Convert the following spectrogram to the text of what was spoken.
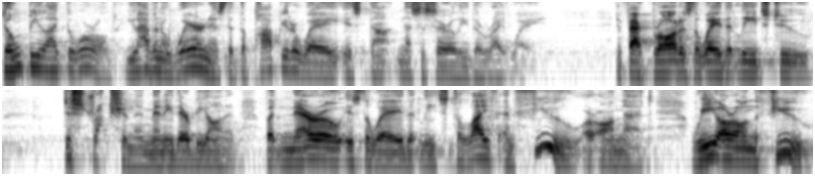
Don't be like the world. You have an awareness that the popular way is not necessarily the right way. In fact, broad is the way that leads to destruction, and many there be on it. But narrow is the way that leads to life, and few are on that. We are on the few.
